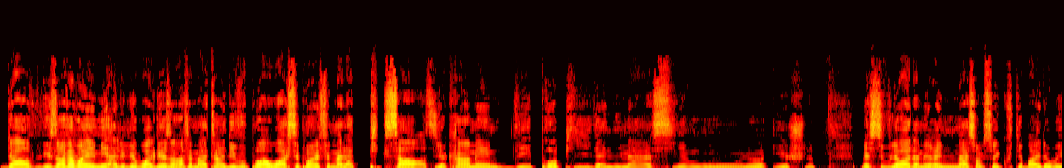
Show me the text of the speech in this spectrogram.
Regarde, les enfants vont aimer aller les voir avec les enfants, mais attendez-vous pas à voir. C'est pas un film à la Pixar. Il y a quand même des poppies d'animation, là, ish, là. Mais si vous voulez avoir de la meilleure animation que ça, écoutez, by the way,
